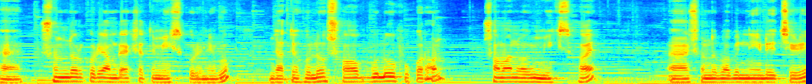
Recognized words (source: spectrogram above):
হ্যাঁ সুন্দর করে আমরা একসাথে মিক্স করে নেব, যাতে হলো সবগুলো উপকরণ সমানভাবে মিক্স হয়। সুন্দরভাবে নেড়ে ছেড়ে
